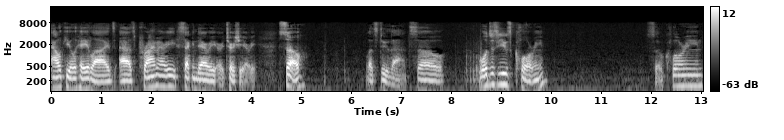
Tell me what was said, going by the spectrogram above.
alkyl halides as primary, secondary, or tertiary. So, let's do that. So, we'll just use chlorine. So chlorine,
